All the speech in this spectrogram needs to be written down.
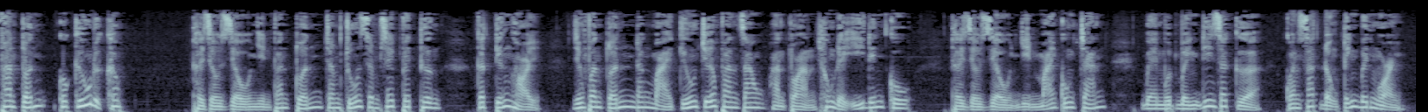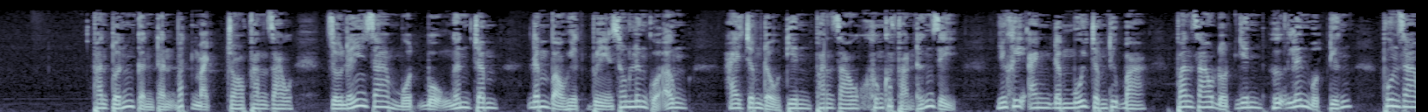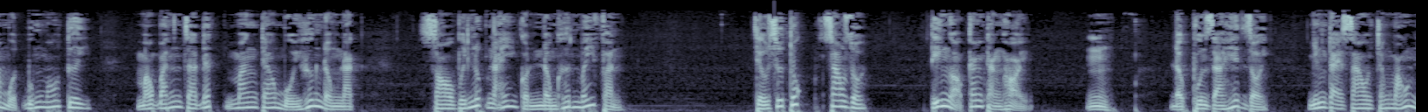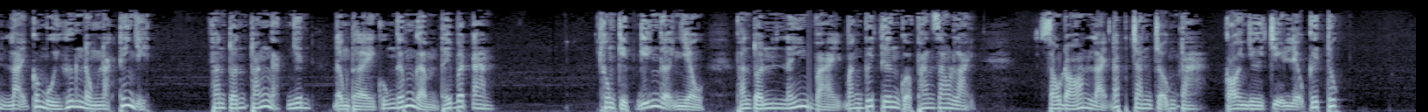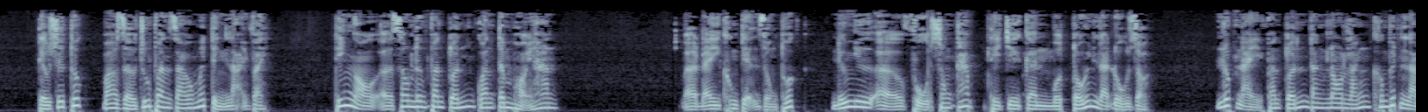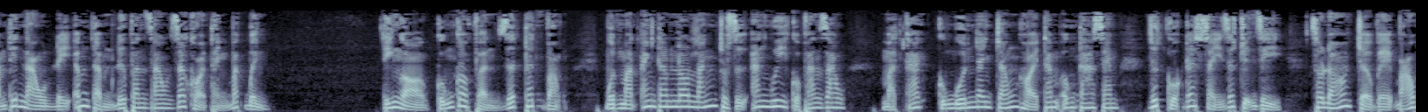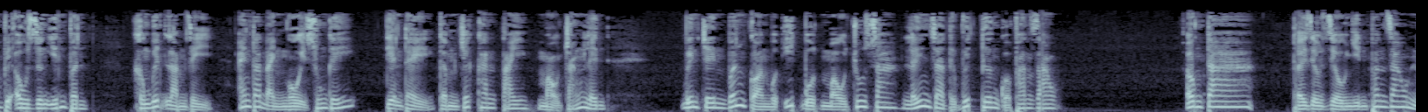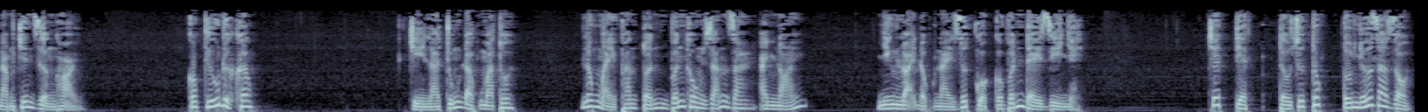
Phan Tuấn, có cứu được không? Thầy diều diều nhìn Phan Tuấn chăm chú xem xét vết thương, Cất tiếng hỏi. Nhưng Phan Tuấn đang mải cứu chữa Phan Giao Hoàn toàn không để ý đến cô. Thời diều diều nhìn mãi cũng chán, Bèn một mình đi ra cửa, Quan sát động tĩnh bên ngoài. Phan Tuấn cẩn thận bắt mạch cho Phan Giao, Rồi lấy ra một bộ ngân châm, Đâm vào huyệt vị sau lưng của ông. Hai châm đầu tiên Phan Giao không có phản ứng gì, Nhưng khi anh đâm mũi châm thứ ba, Phan Giao đột nhiên hự lên một tiếng, Phun ra một búng máu tươi. Máu bắn ra đất mang theo mùi hương nồng nặc, So với lúc nãy còn nồng hơn mấy phần. Tiểu sư thúc, sao rồi? Tí ngọ căng thẳng hỏi. Ừ Độc phun ra hết rồi, Nhưng tại sao trong máu lại có mùi hương nồng nặc thế nhỉ? Phan Tuấn thoáng ngạc nhiên, Đồng thời cũng ngấm ngầm thấy bất an. Không kịp nghĩ ngợi nhiều, Phan Tuấn lấy vải băng vết thương của Phan Giao lại, Sau đó lại đắp chăn cho ông ta, Coi như trị liệu kết thúc. Tiểu sư thúc, Bao giờ chú Phan Giao mới tỉnh lại vậy? Tí ngỏ ở sau lưng Phan Tuấn quan tâm hỏi han. Ở đây không tiện dùng thuốc, Nếu như ở phủ song tháp Thì chỉ cần một tối là đủ rồi. Lúc này Phan Tuấn đang lo lắng Không biết làm thế nào để âm thầm đưa Phan Giao ra khỏi thành Bắc Bình. Tí ngọ cũng có phần rất thất vọng. Một mặt anh đang lo lắng cho sự an nguy của Phan Giao, Mặt khác cũng muốn nhanh chóng hỏi thăm ông ta xem Rốt cuộc đã xảy ra chuyện gì, Sau đó trở về báo với Âu Dương Yến Vân. Không biết làm gì, Anh ta đành ngồi xuống ghế, Tiện thể cầm chiếc khăn tay màu trắng lên. Bên trên vẫn còn một ít bột màu chu sa Lấy ra từ vết thương của Phan Giao. Ông ta Thời diều diều nhìn Phan Giao nằm trên giường hỏi, Có cứu được không? Chỉ là trúng độc mà thôi. Lông mày Phan Tuấn vẫn không giãn ra, Anh nói, Nhưng loại độc này rốt cuộc có vấn đề gì nhỉ? Chết tiệt, Tiểu sư túc tôi nhớ ra rồi.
